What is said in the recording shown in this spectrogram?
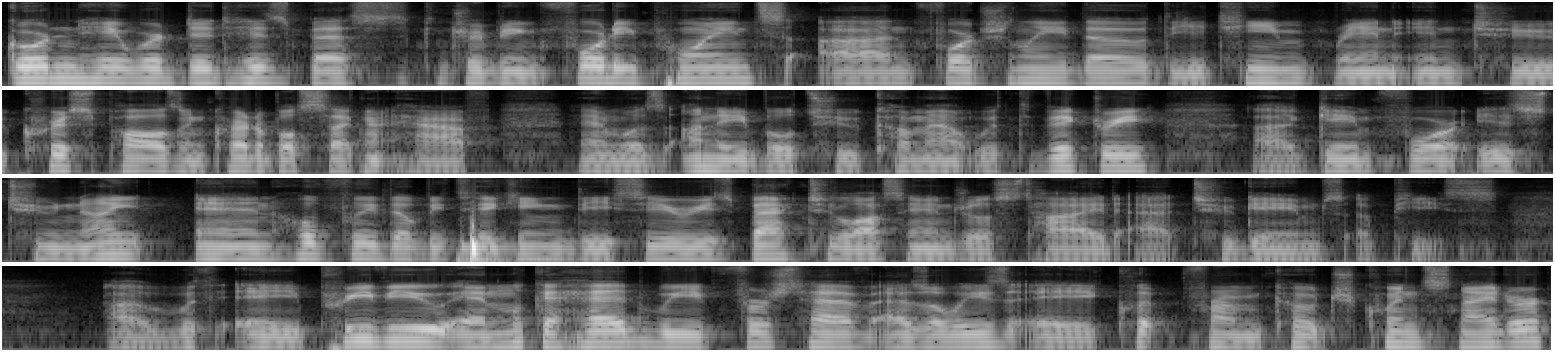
Gordon Hayward did his best, contributing 40 points. Uh, unfortunately, though, the team ran into Chris Paul's incredible second half and was unable to come out with the victory. Uh, game 4 is tonight, and hopefully, they'll be taking the series back to Los Angeles tied at two games apiece. Uh, with a preview and look ahead, we first have, as always, a clip from Coach Quinn Snyder.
